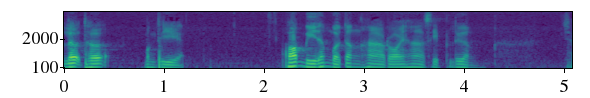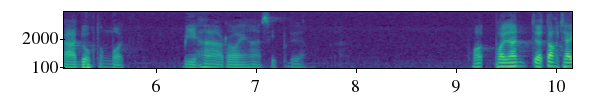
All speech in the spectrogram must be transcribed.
เลอะเทอะบางทีอะ เพราะมีทั้งหมดตั้งห้าร้อยห้าสิบเรื่อง ชาดกทั้งหมดมีห้าร้อยห้าสิบเรื่อง เพราะเพราะฉะนั้นจะต้องใช้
